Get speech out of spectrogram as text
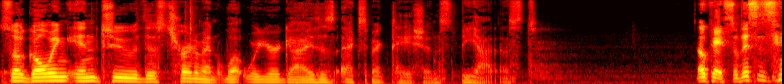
So going into this tournament, what were your guys' expectations? Be honest. Okay, so this is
